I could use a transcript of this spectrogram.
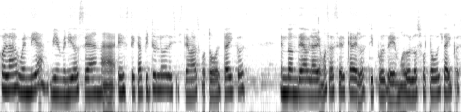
Hola, buen día. Bienvenidos sean a este capítulo de sistemas fotovoltaicos, en donde hablaremos acerca de los tipos de módulos fotovoltaicos.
